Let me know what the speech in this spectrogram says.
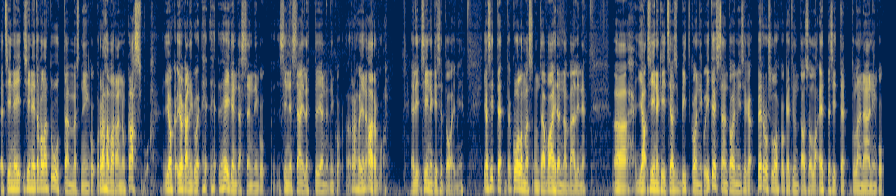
että siinä ei, siinä ei tavallaan tuu tämmöistä niin kuin rahavarannon kasvua, joka, joka niin kuin he, heikentäisi sen niin kuin sinne säilyttyjen niin kuin rahojen arvoa. Eli siinäkin se toimii. Ja sitten kolmas on tämä vaihdannan väline. Ja siinäkin itse asiassa Bitcoin niin itsessään toimii sekä peruslohkoketjun tasolla, että sitten tulee nämä niin kuin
